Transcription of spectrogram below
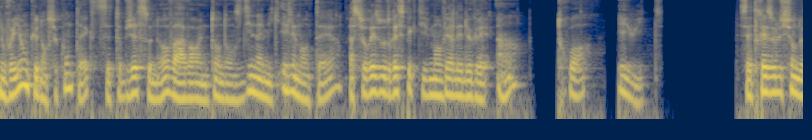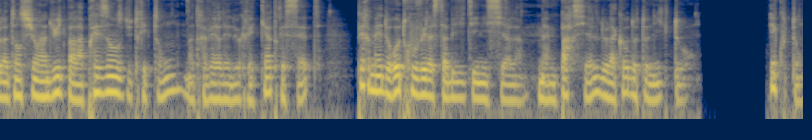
nous voyons que dans ce contexte, cet objet sonore va avoir une tendance dynamique élémentaire à se résoudre respectivement vers les degrés 1, 3 et 8. Cette résolution de la tension induite par la présence du triton, à travers les degrés 4 et 7, permet de retrouver la stabilité initiale, même partielle, de l'accord de tonique Do. Écoutons.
